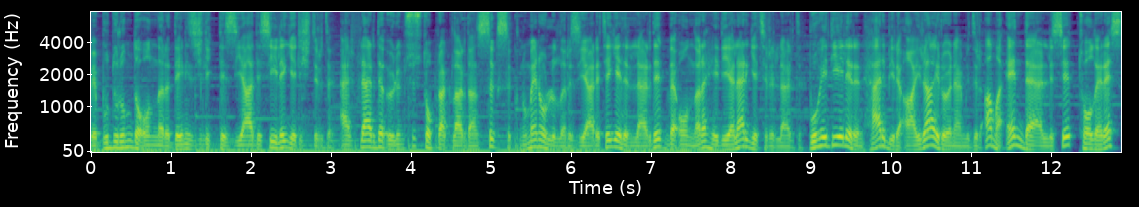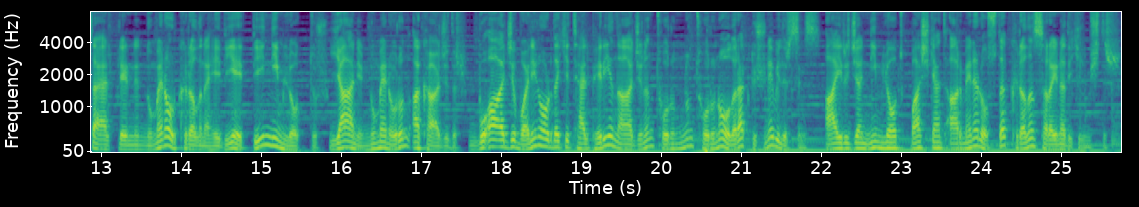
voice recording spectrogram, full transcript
ve bu durum da onları denizcilikte ziyadesiyle geliştirdi. Elfler de ölümsüz topraklardan sık sık Numenorluları ziyarete gelirlerdi ve onlara hediyeler getirirlerdi. Bu hediyelerin her biri ayrı ayrı önemlidir ama en değerlisi Toleressa elflerinin Numenor kralına hediye ettiği Nimlot'tur. Yani Numenor'un ak ağacıdır. Bu ağacı Valinor'daki Telperion ağacının torununun torunu olarak düşünebilirsiniz. Ayrıca Nimlot başkent Armenelos'ta kralın sarayına dikilmiştir.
